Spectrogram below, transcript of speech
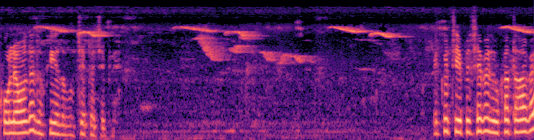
খোলের মধ্যে ঢুকিয়ে দেবো চেপে চেপে। একটু চেপে চেপে ঢুকাতে হবে।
